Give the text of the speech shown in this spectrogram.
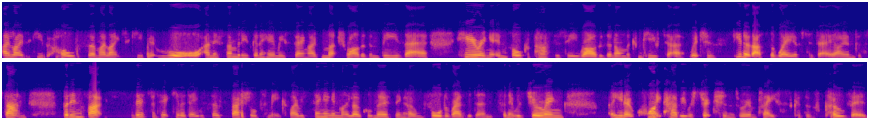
I like to keep it wholesome. I like to keep it raw. And if somebody's going to hear me sing, I'd much rather than be there hearing it in full capacity rather than on the computer, which is, you know, that's the way of today. I understand. But in fact, this particular day was so special to me because I was singing in my local nursing home for the residents and it was during you know, quite heavy restrictions were in place because of COVID.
